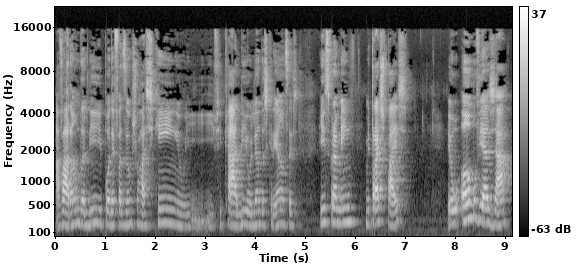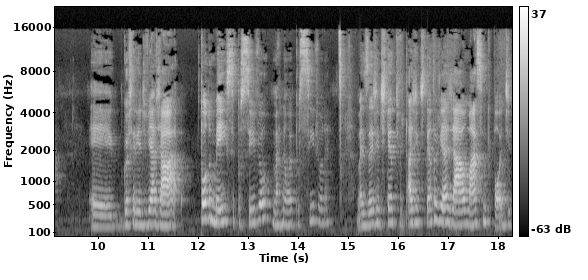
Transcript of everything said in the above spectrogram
a varanda ali e poder fazer um churrasquinho e, e ficar ali olhando as crianças. Isso para mim me traz paz. Eu amo viajar. É, gostaria de viajar todo mês, se possível, mas não é possível, né? Mas a gente tenta, a gente tenta viajar o máximo que pode.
